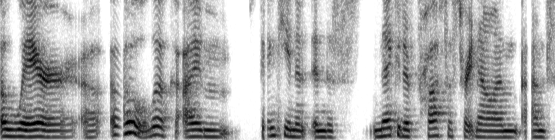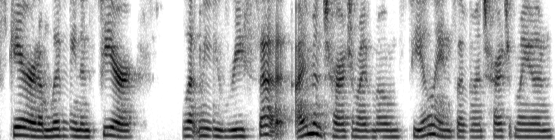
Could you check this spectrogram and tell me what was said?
aware. Uh, oh, look, I'm thinking in this negative process right now. I'm I'm scared. I'm living in fear. Let me reset. I'm in charge of my own feelings. I'm in charge of my own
